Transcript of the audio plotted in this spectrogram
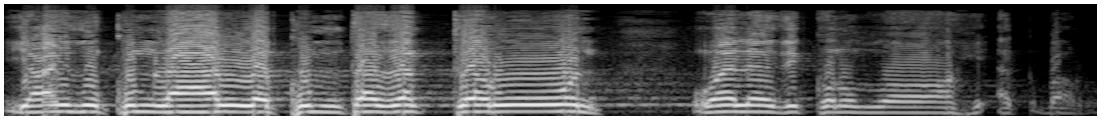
يعظكم لعلكم تذكرون ولذكر الله أكبر.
